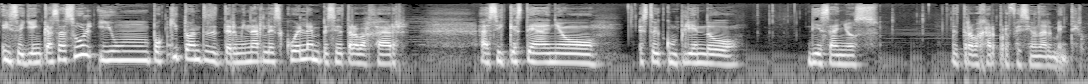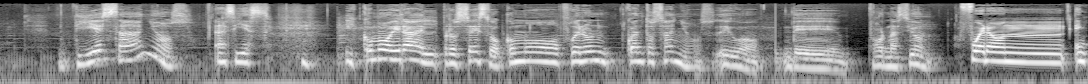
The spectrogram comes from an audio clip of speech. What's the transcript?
y seguí en Casa Azul. Y un poquito antes de terminar la escuela empecé a trabajar. Así que este año estoy cumpliendo 10 años de trabajar profesionalmente. 10 años. Así es. ¿Y cómo era el proceso? ¿Cómo fueron cuántos años, digo, de formación? Fueron en,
